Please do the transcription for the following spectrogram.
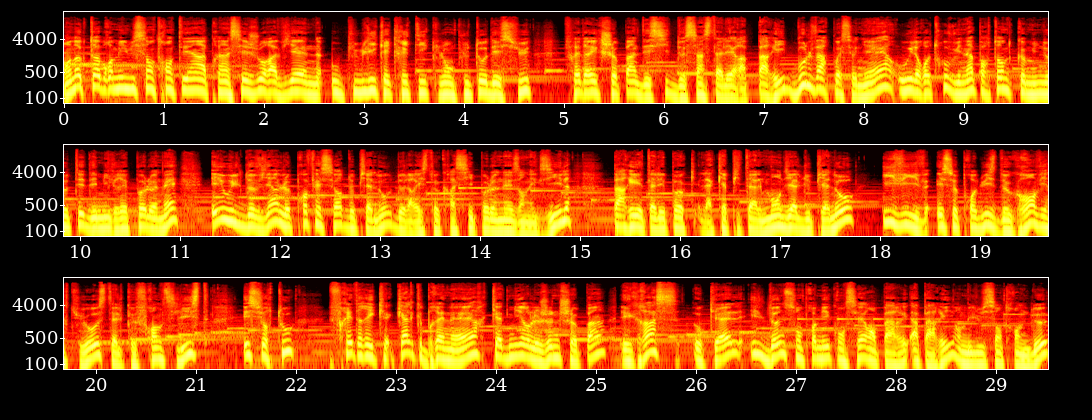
En octobre 1831, après un séjour à Vienne où public et critique l'ont plutôt déçu, Frédéric Chopin décide de s'installer à Paris, boulevard Poissonnière, où il retrouve une importante communauté d'émigrés polonais et où il devient le professeur de piano de l'aristocratie polonaise en exil. Paris est à l'époque la capitale mondiale du piano, y vivent et se produisent de grands virtuoses tels que Franz Liszt et surtout Frédéric Kalkbrenner, qu'admire le jeune Chopin et grâce auquel il donne son premier concert à Paris en 1832,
